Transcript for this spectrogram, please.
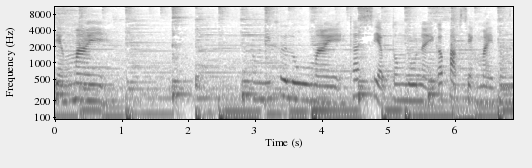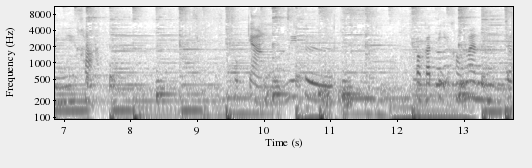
เสียงไม้ตรงนี้คือรูไม้ถ้าเสียบตรงรูไหนก็ปรับเสียงไม้ตรงนี้ค่ะ ทุกอย่างนี่คือ ปกติของมันจะ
